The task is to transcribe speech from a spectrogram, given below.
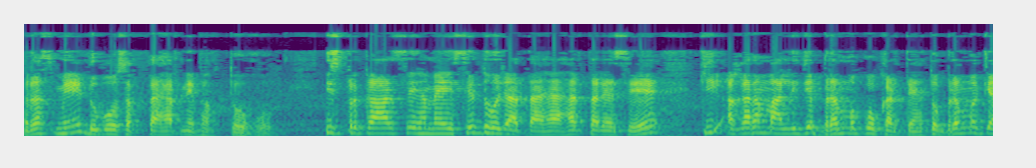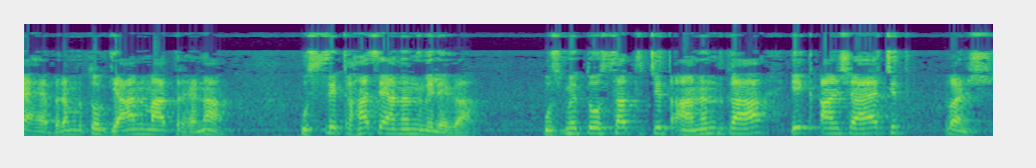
रस में डुबो सकता है अपने भक्तों को। इस प्रकार से हमें सिद्ध हो जाता है हर तरह से कि अगर हम मान लीजिए ब्रह्म को करते हैं तो ब्रह्म क्या है? ब्रह्म तो ज्ञान मात्र है ना? उससे कहाँ से आनंद मिलेगा? उसमें तो सत्य चित आनंद का एक अंश आया चित अंश।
